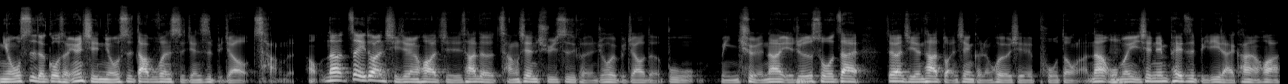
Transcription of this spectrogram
牛市的过程，因为其实牛市大部分时间是比较长的。好，那这一段期间的话，其实它的长线趋势可能就会比较的不明确。那也就是说，在这段期间，它的短线可能会有一些波动了。那我们以现金配置比例来看的话，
